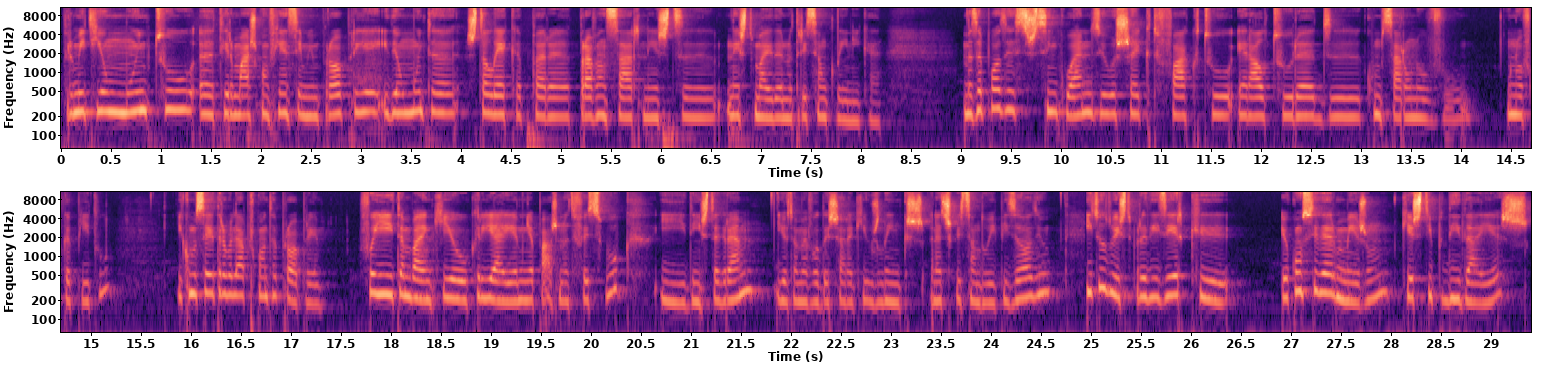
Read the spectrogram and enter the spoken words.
Permitiu-me muito uh, ter mais confiança em mim própria e deu-me muita estaleca para, para avançar neste, neste meio da nutrição clínica. Mas após esses cinco anos eu achei que de facto era a altura de começar um novo, um novo capítulo e comecei a trabalhar por conta própria. Foi aí também que eu criei a minha página de Facebook e de Instagram, e eu também vou deixar aqui os links na descrição do episódio. E tudo isto para dizer que eu considero mesmo que este tipo de ideias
